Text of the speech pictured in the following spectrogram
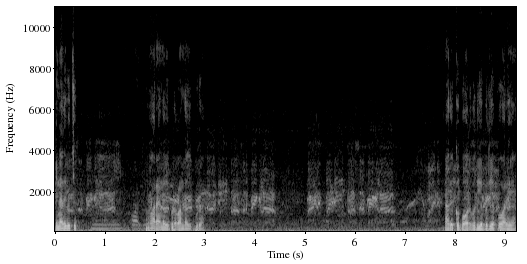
ਇਹਨਾਂ ਦੇ ਵਿੱਚ ਫੁਹਾਰਿਆਂ ਦਾ ਵੀ ਪ੍ਰਬੰਧ ਹੈ ਜੀ ਪੂਰਾ। ਆ ਦੇਖੋ ਬਹੁਤ ਵਧੀਆ ਵਧੀਆ ਫੁਹਾਰੇ ਆ।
